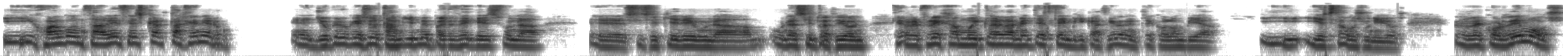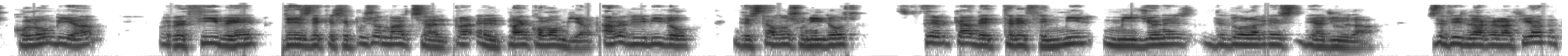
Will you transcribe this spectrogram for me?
Y Juan González es cartagenero. Eh, yo creo que eso también me parece que es una, eh, si se quiere, una, una situación que refleja muy claramente esta implicación entre Colombia y, Estados Unidos. Recordemos, Colombia recibe, desde que se puso en marcha el plan, Colombia, ha recibido de Estados Unidos cerca de 13 mil millones de dólares de ayuda. Es decir, la relación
